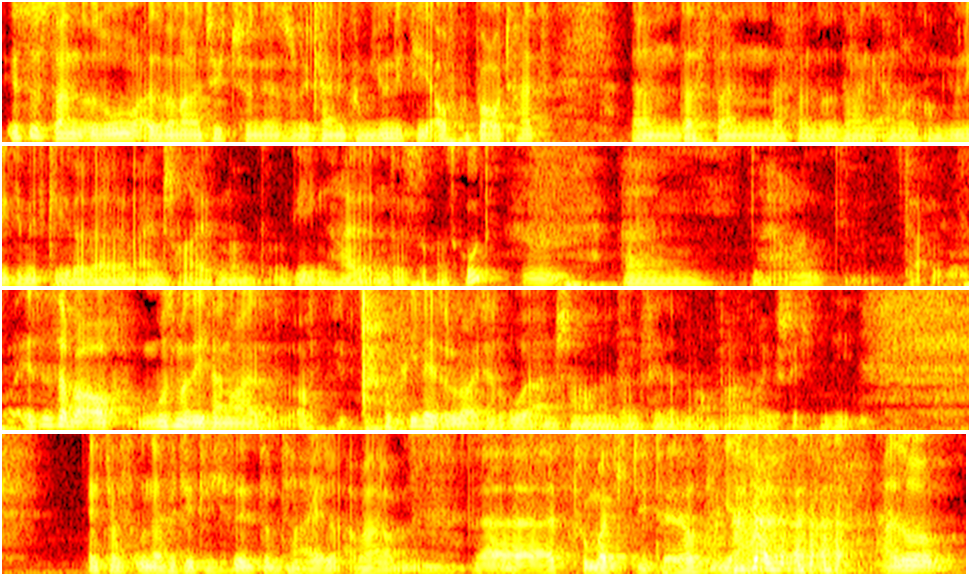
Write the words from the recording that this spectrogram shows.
ist es dann so, also wenn man natürlich schon eine, so eine kleine Community aufgebaut hat, ähm, dass dann, dass dann sozusagen die anderen Community-Mitglieder da dann einschreiten und gegenhalten, das ist ganz gut. Mhm. Ähm, naja, und es ist aber auch, muss man sich dann mal auch die Profile der Leute in Ruhe anschauen und dann findet man auch ein paar andere Geschichten, die etwas unappetitlich sind zum Teil, aber äh, too much detail. Ja, also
